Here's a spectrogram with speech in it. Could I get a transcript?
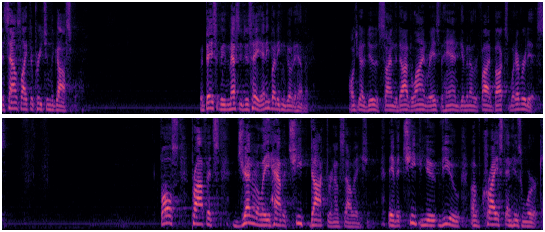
It sounds like they're preaching the gospel. But basically, the message is hey, anybody can go to heaven. All you got to do is sign the dotted line, raise the hand, give another five bucks, whatever it is. False prophets generally have a cheap doctrine of salvation. They have a cheap view of Christ and his work.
